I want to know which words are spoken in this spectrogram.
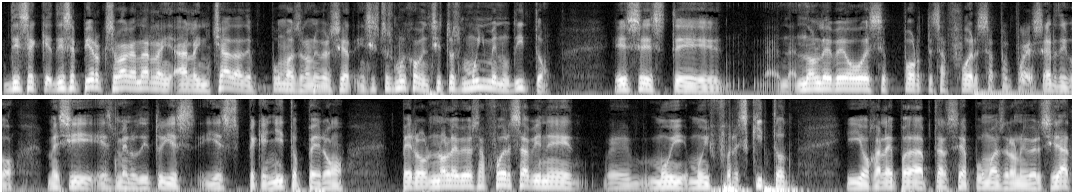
dice que dice Piero que se va a ganar la- a la hinchada de Pumas de la universidad. Insisto, es muy jovencito, es muy menudito. Es este no le veo ese porte, esa fuerza, Pu- puede ser, digo, Messi es menudito y es y es pequeñito, pero pero no le veo esa fuerza, viene eh, muy muy fresquito y ojalá y pueda adaptarse a Pumas de la universidad.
